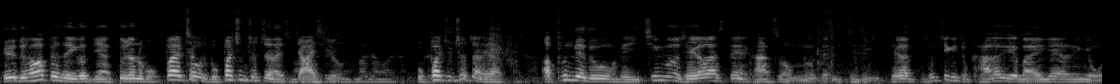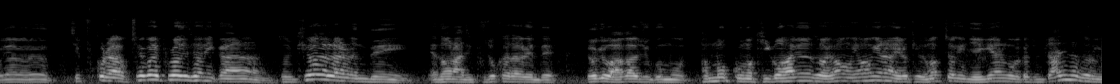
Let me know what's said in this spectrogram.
그래도 형 앞에서 이거 그냥 저는 목발 차고서 목발춤 췄잖아요 진짜 아? 그치. 맞아 맞아. 목발춤 췄잖아요 맞아. 아픈데도 근데 이 친구는 제가 봤을 때는 가능성 없는 것 같아요 제가 솔직히 좀 강하게 막 얘기하는 게 뭐냐면은 지프코랑 최고의 프로듀서니까 저 좀 키워달라는데 야, 넌 아직 부족하다 그랬는데 여기 와가지고 뭐 밥 먹고 막 기거 하면서 형 형이랑 이렇게 음악적인 얘기하는 거 보니까 좀 짜증나서 그런 게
